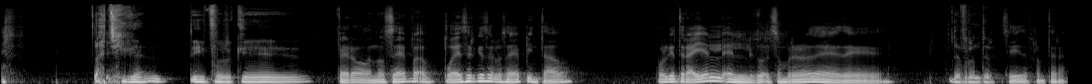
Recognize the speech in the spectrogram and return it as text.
Ah, chica. ¿Y por qué? Pero no sé, puede ser que se los haya pintado. Porque trae el, sombrero de, de- De frontera. Sí, de frontera.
